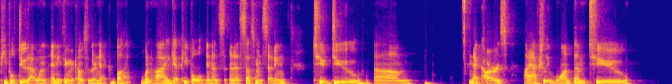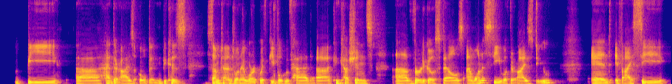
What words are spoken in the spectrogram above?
people do that when anything that comes to their neck. But when I get people in a, an assessment setting to do um, neck cars, I actually want them to be uh, have their eyes open because sometimes when I work with people who've had uh, concussions, uh, vertigo spells, I want to see what their eyes do. And if I see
